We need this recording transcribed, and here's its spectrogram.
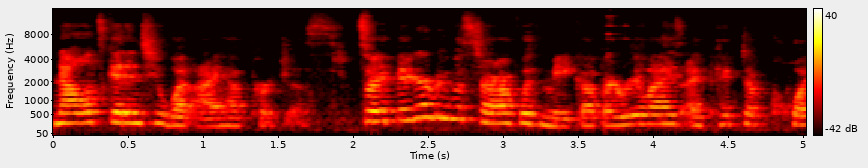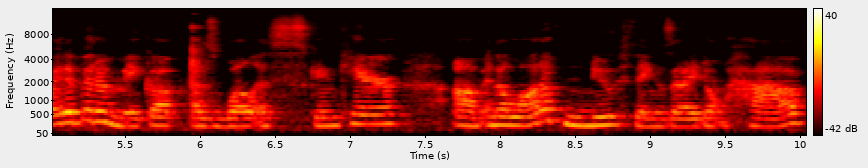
Now let's get into what I have purchased. So I figured we would start off with makeup. I realized I picked up quite a bit of makeup as well as skincare um, and a lot of new things that I don't have.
